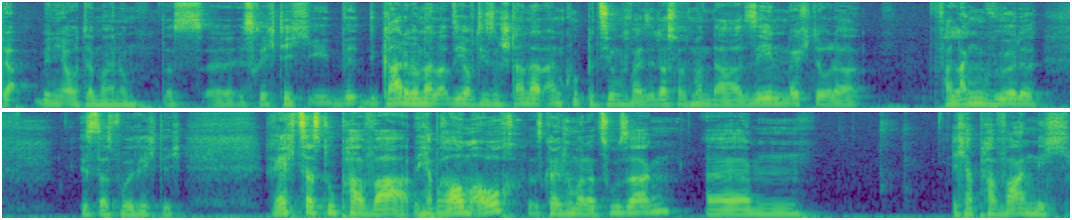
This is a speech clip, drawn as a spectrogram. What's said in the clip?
Ja, bin ich auch der Meinung. Das äh, ist richtig. Gerade wenn man sich auf diesen Standard anguckt, beziehungsweise das, was man da sehen möchte oder verlangen würde, ist das wohl richtig. Rechts hast du Pavard. Ich habe Raum auch, das kann ich schon mal dazu sagen. Ähm, ich habe Pavard nicht.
